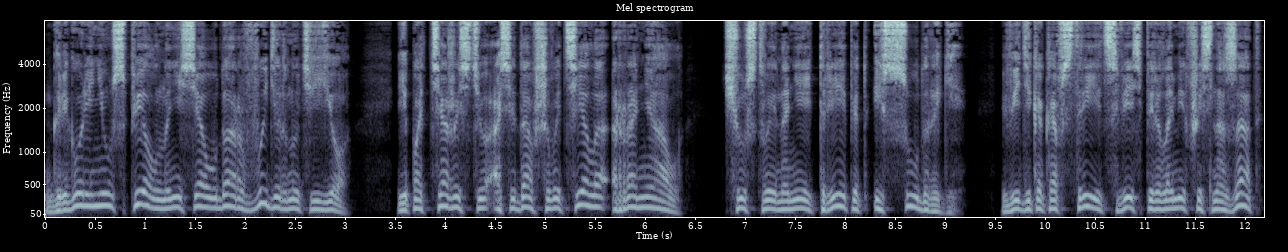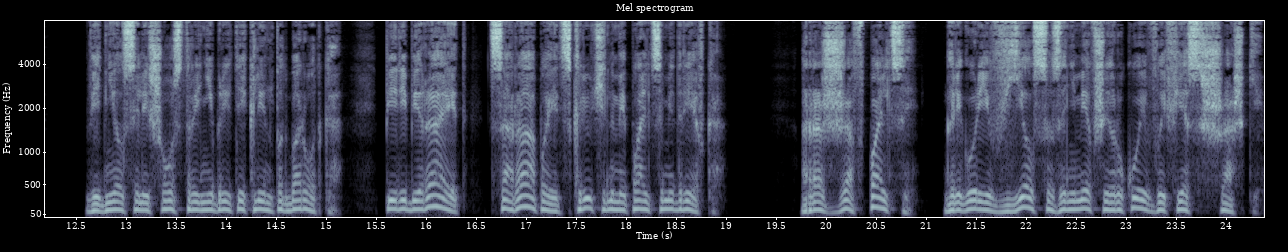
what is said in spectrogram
Григорий не успел, нанеся удар, выдернуть ее, и под тяжестью оседавшего тела ронял, чувствуя на ней трепет и судороги, видя, как австриец, весь переломившись назад, виднелся лишь острый небритый клин подбородка, перебирает, царапает скрюченными пальцами древка. Разжав пальцы, Григорий въелся занемевшей рукой в эфес шашки.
